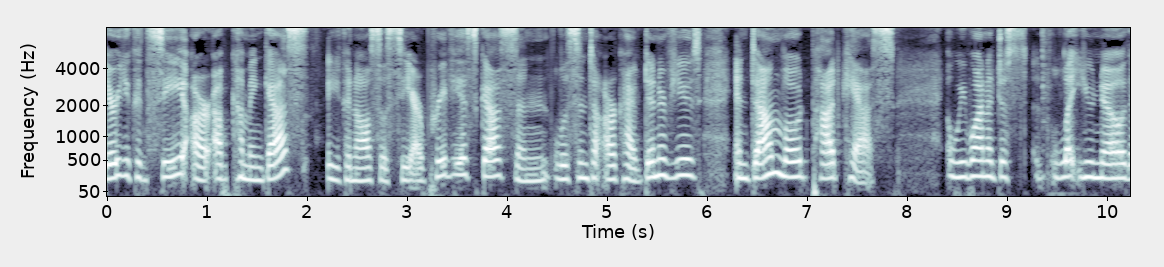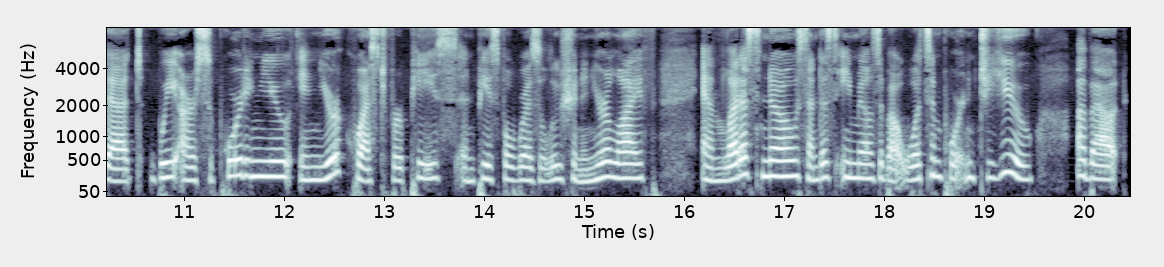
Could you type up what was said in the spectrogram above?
There you can see our upcoming guests. You can also see our previous guests and listen to archived interviews and download podcasts. We want to just let you know that we are supporting you in your quest for peace and peaceful resolution in your life. And let us know, send us emails about what's important to you about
